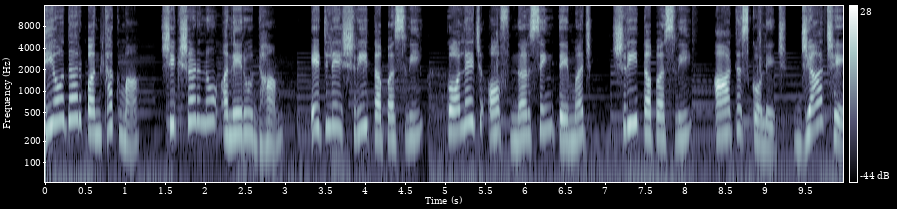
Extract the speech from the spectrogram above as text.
દિયોદર પંથકમાં શિક્ષણનું અનેરું ધામ એટલે Shri Tapasvi College of Nursing તેમજ શ્રી તપસ્વી આર્ટસ કોલેજ, જ્યાં છે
